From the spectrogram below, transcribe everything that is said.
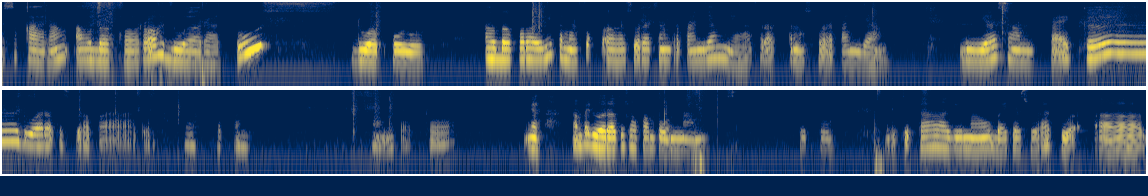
sekarang Al-Baqarah 220 Al-Baqarah ini termasuk uh, surat yang terpanjang ya surat termasuk surat panjang. Dia sampai ke 200 berapa tuh? Bukan. Sampai ke ya sampai 286 itu. Jadi kita lagi mau baca surat dua uh,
